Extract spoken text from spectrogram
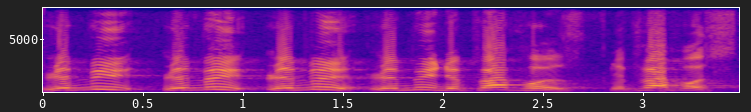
le but, le but, le but, le but de purpose, le purpose,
